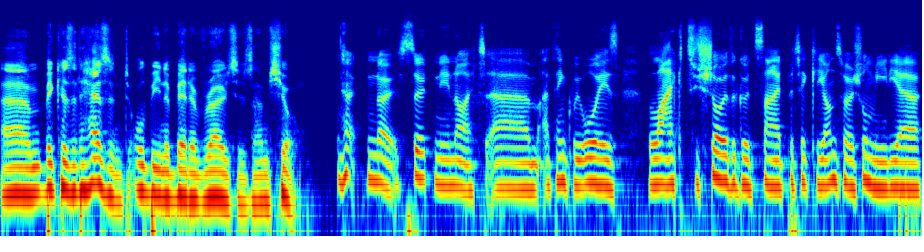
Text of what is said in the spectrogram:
um, because it hasn't all been a bed of roses. I'm sure. No, certainly not. Um, I think we always like to show the good side, particularly on social media.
